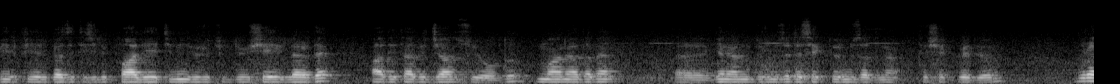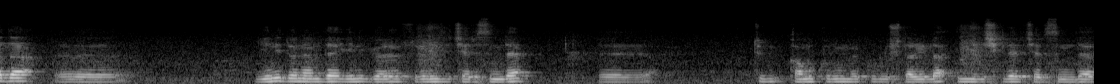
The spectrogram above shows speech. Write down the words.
bir fiil gazetecilik faaliyetinin yürütüldüğü şehirlerde adeta bir can suyu oldu. Bu manada ben e, genel müdürümüze de sektörümüz adına teşekkür ediyorum. Burada yeni dönemde, yeni görev süremiz içerisinde tüm kamu kurum ve kuruluşlarıyla iyi ilişkiler içerisinde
